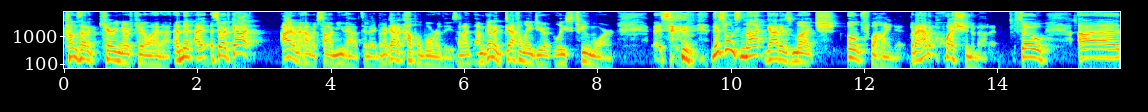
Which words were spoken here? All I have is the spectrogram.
comes out of Cary, North Carolina, and then I so I've got I don't know how much time you have today, but I got a couple more of these, and I, am going to definitely do at least two more. this one's not got as much oomph behind it, but I have a question about it. So, uh,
